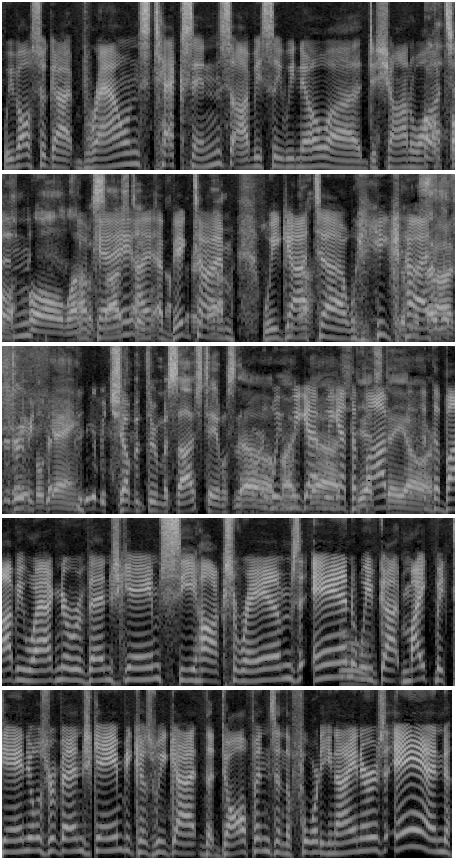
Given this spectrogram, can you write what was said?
We've also got Browns, Texans. Obviously, we know uh, Deshaun Watson. Oh, a lot of massage okay, tables I, a big there, yeah. time. We got uh, we got massage be- table game. They're gonna be jumping through massage tables in the Oh, we, we got we got the Yes, Bob, they are. The Bobby Wagner revenge game, Seahawks Rams, and we've got Mike McDaniel's revenge game because we got the Dolphins and the 49ers, and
